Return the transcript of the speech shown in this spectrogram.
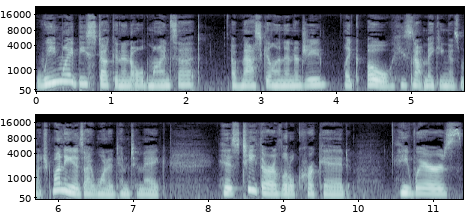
we might be stuck in an old mindset of masculine energy. Like, oh, he's not making as much money as I wanted him to make. His teeth are a little crooked. He wears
